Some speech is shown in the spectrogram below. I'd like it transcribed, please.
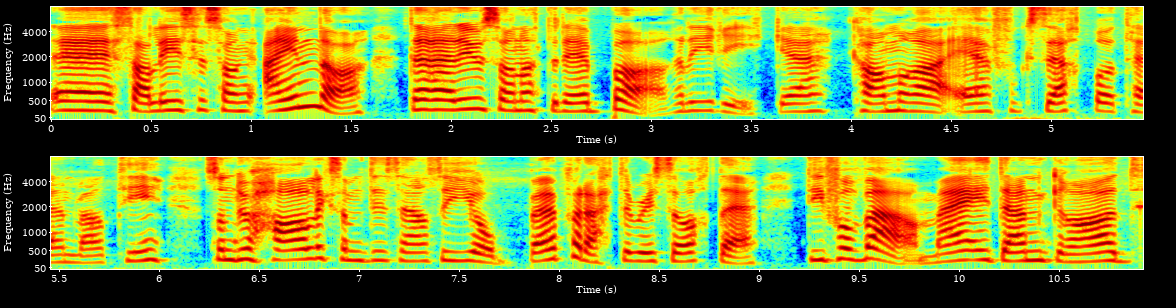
Eh, særlig i sesong én, da, der er det jo sånn at det er bare de rike kameraet er fokusert på til enhver tid. Sånn du har liksom disse her som jobber på dette resortet, de får være med i den grad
